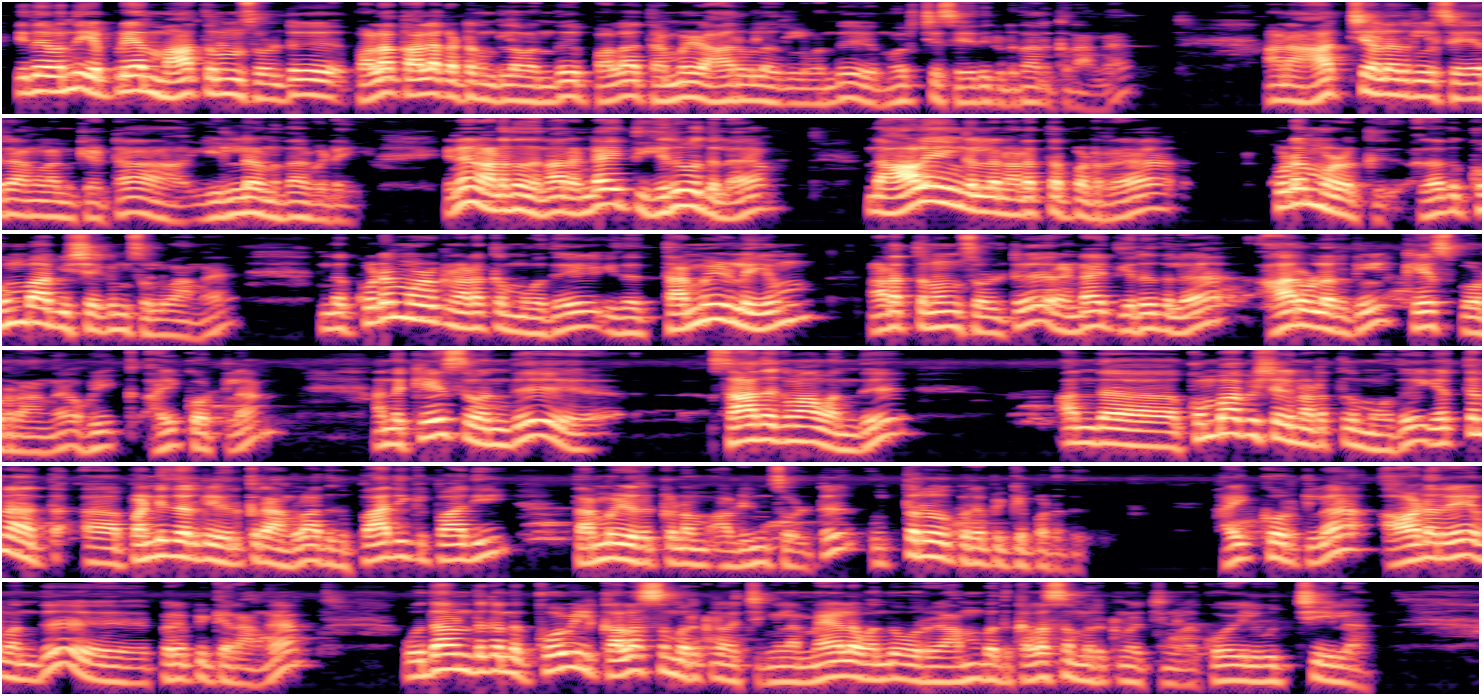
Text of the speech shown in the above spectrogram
இதை வந்து எப்படியாவது மாற்றணும்னு சொல்லிட்டு பல காலகட்டத்தில் வந்து பல தமிழ் ஆர்வலர்கள் வந்து முயற்சி செய்துக்கிட்டு தான் இருக்கிறாங்க. ஆனால் ஆட்சியாளர்கள் செய்கிறாங்களான்னு கேட்டால் இல்லைன்னு தான் விடை. என்ன நடந்ததுன்னா 2020ல இந்த ஆலயங்களில் நடத்தப்படுற குடமுழக்கு, அதாவது கும்பாபிஷேகம்னு சொல்லுவாங்க. இந்த குடமுழக்கு நடக்கும்போது, இதை தமிழ்லையும் நடத்தணும்னு சொல்லிட்டு ரெண்டாயிரத்தி இருபதில் ஆர்வலர்கள் கேஸ் போடுறாங்க ஹுய் ஹைகோர்ட்ல. அந்த கேஸ் வந்து சாதகமாக வந்து, அந்த கும்பாபிஷேகம் நடத்தும் போது த பண்டிதர்கள் இருக்கிறாங்களோ, அதுக்கு பாதிக்கு பாதி தமிழ் இருக்கணும் அப்படின்னு சொல்லிட்டு உத்தரவு பிறப்பிக்கப்படுது. ஹைகோர்ட்டில் ஆர்டரே வந்து பிறப்பிக்கிறாங்க. உதாரணத்துக்கு அந்த கோவில் கலசம் இருக்குன்னு வச்சுங்களேன் மேலே வந்து ஒரு 50 கலசம் இருக்குன்னு வச்சுங்களேன் கோயில் உச்சியில்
